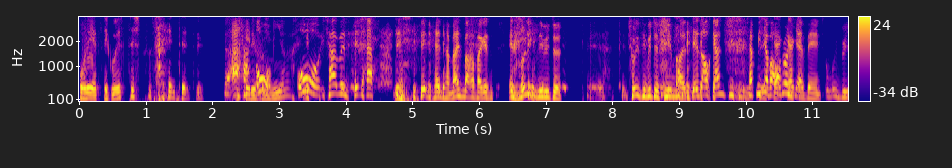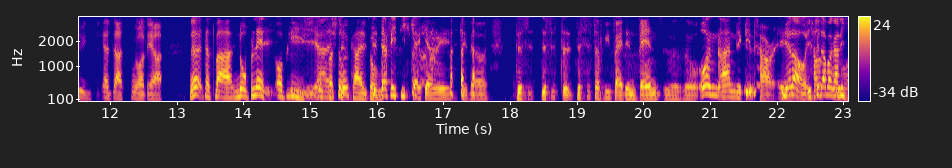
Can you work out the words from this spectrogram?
ohne jetzt egoistisch zu sein. Der, der, ich rede oh, von mir. Oh, ich habe den, den, den, den Herrn Meisenmacher vergessen. Entschuldigen Sie bitte. Äh, entschuldigen Sie bitte vielmals. Der ist auch ganz wichtig. Ich habe mich aber auch noch nicht erwähnt. Um übrigens, das, oh, der, ne, das war Noblesse oblige. Ja, das war Zurückhaltung. Darf ich dich gleich erwähnen, genau. Das, das, ist, das ist doch wie bei den Bands immer so. Und an der Gitarre. Genau, ich bin aber gar nicht,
